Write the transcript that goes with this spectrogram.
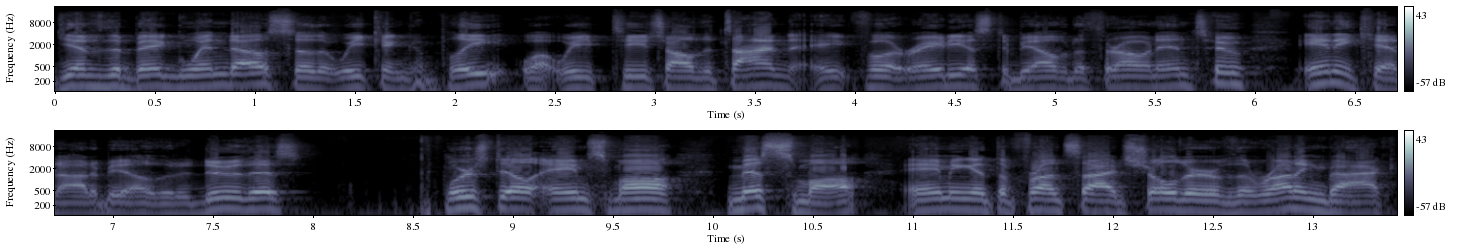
give the big window so that we can complete what we teach all the time the eight foot radius to be able to throw it into. Any kid ought to be able to do this. We're still aim small, miss small, aiming at the front side shoulder of the running back.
